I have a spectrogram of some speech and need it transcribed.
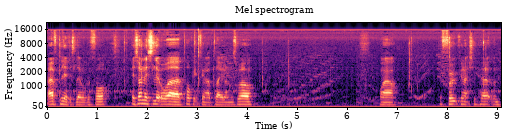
I've cleared this level before. It's on this little uh, pocket thing I played on as well. Wow. The fruit can actually hurt them.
